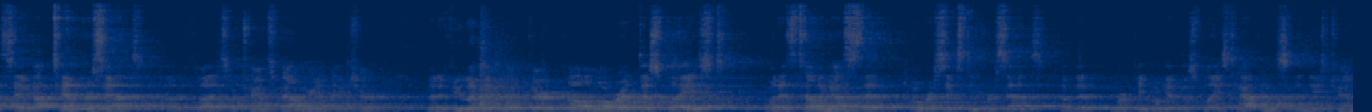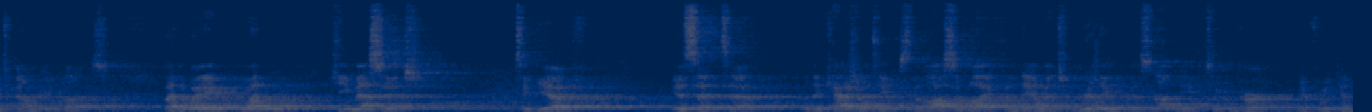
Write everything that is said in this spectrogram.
say about 10% of the floods are transboundary in nature. But if you look at the third column over at displaced, what it's telling us that over 60% of the where people get displaced happens in these transboundary floods. By the way, one message to give is that uh, the casualties, the loss of life and damage really does not need to occur if we can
